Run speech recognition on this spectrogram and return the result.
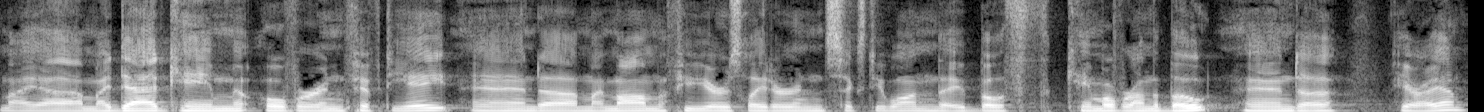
My, uh, my dad came over in 58, and uh, my mom a few years later in 61. They both came over on the boat, and uh, here I am.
